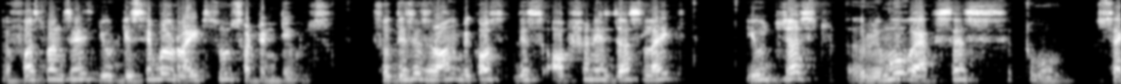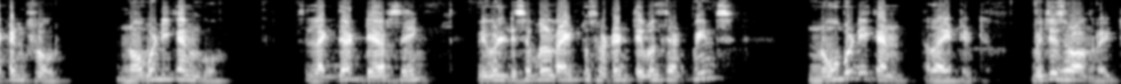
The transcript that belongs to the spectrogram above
the first one says you disable rights to certain tables. So this is wrong because this option is just like you just remove access to second floor. Nobody can go. So like that they are saying we will disable right to certain tables. That means nobody can write it which is wrong right?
